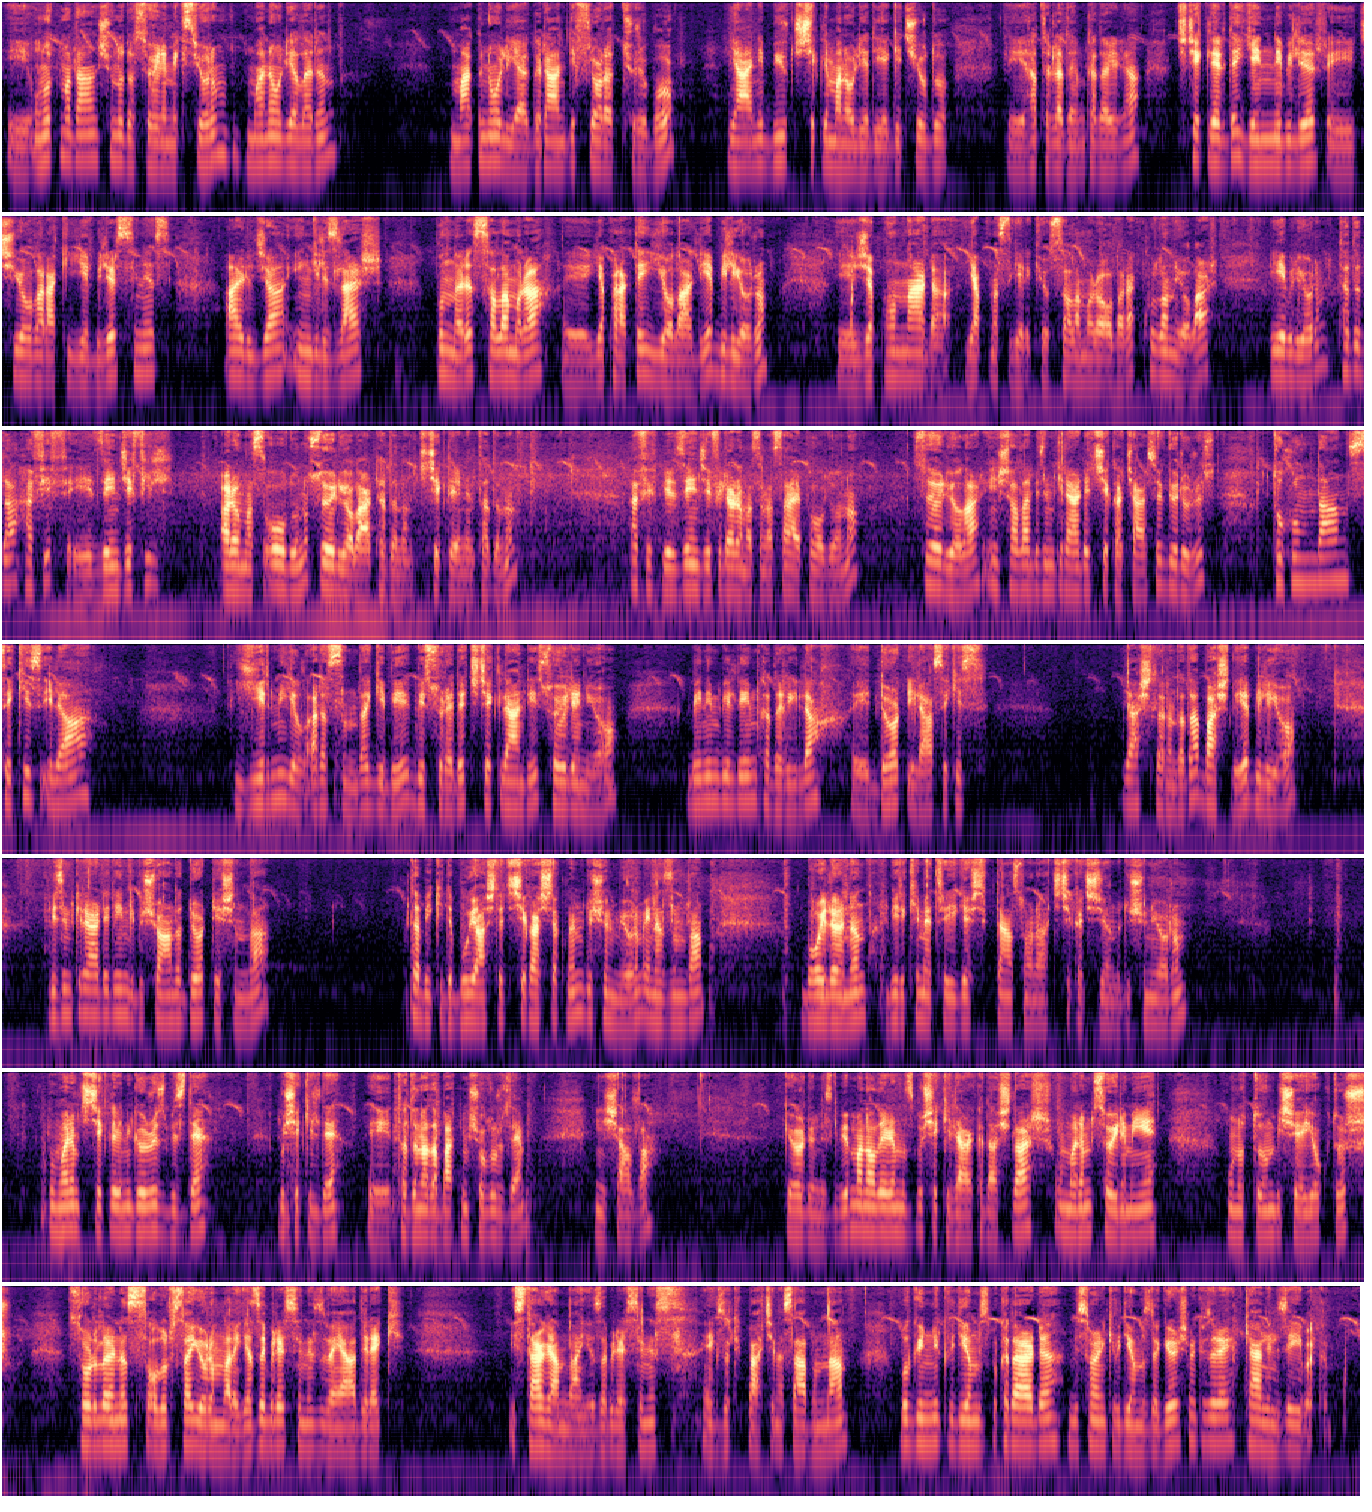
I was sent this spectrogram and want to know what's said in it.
Ee, unutmadan şunu da söylemek istiyorum. Manolyaların Magnolia grandiflora türü bu. Yani büyük çiçekli manolya diye geçiyordu e, hatırladığım kadarıyla. Çiçekleri de yenilebilir, e, çiğ olarak yiyebilirsiniz. Ayrıca İngilizler bunları salamura e, yaparak da yiyorlar diye biliyorum. E, Japonlar da yapması gerekiyor salamura olarak kullanıyorlar diyebiliyorum. Tadı da hafif e, zencefil aroması olduğunu söylüyorlar tadının, çiçeklerinin tadının. Hafif bir zencefil aromasına sahip olduğunu söylüyorlar. İnşallah bizimkilerde çiçek açarsa görürüz. Tohumdan 8 ila 20 yıl arasında gibi bir sürede çiçeklendiği söyleniyor. Benim bildiğim kadarıyla 4 ila 8 yaşlarında da başlayabiliyor. Bizimkiler dediğim gibi şu anda 4 yaşında. Tabii ki de bu yaşta çiçek açacaklarını düşünmüyorum. En azından boylarının 1-2 metreyi geçtikten sonra çiçek açacağını düşünüyorum. Umarım çiçeklerini görürüz biz de. Bu şekilde e, tadına da bakmış oluruz hem. İnşallah. Gördüğünüz gibi manolarımız bu şekilde arkadaşlar. Umarım söylemeyi unuttuğum bir şey yoktur. Sorularınız olursa yorumlara yazabilirsiniz veya direkt Instagram'dan yazabilirsiniz. Egzotik Bahçem hesabımdan. Bugünlük videomuz bu kadardı. Bir sonraki videomuzda görüşmek üzere. Kendinize iyi bakın.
